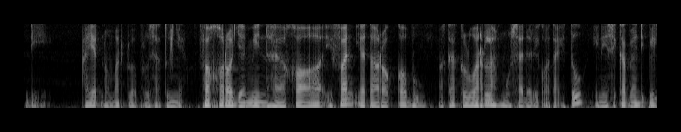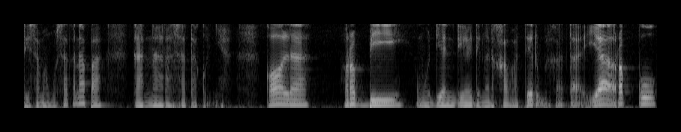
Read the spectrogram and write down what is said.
di ayat nomor 21-nya. Fakharaja minha khaifan yatarakkabu. Maka keluarlah Musa dari kota itu. Ini sikap yang dipilih sama Musa. Kenapa? Karena rasa takutnya. Qala Rabbi. Kemudian dia dengan khawatir berkata, "Ya Rabbku,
